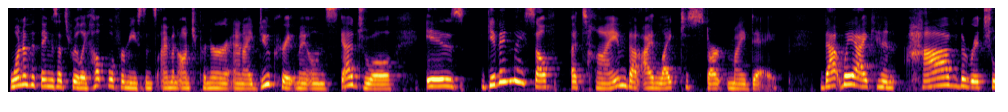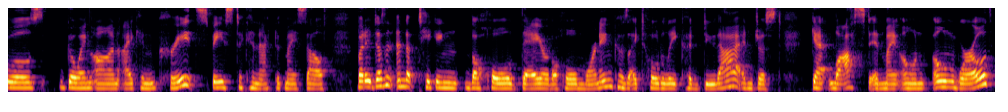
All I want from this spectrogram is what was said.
one of the things that's really helpful for me since I'm an entrepreneur and I do create my own schedule is giving myself a time that I like to start my day. That way, I can have the rituals going on. I can create space to connect with myself, but it doesn't end up taking the whole day or the whole morning because I totally could do that and just get lost in my own own world.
